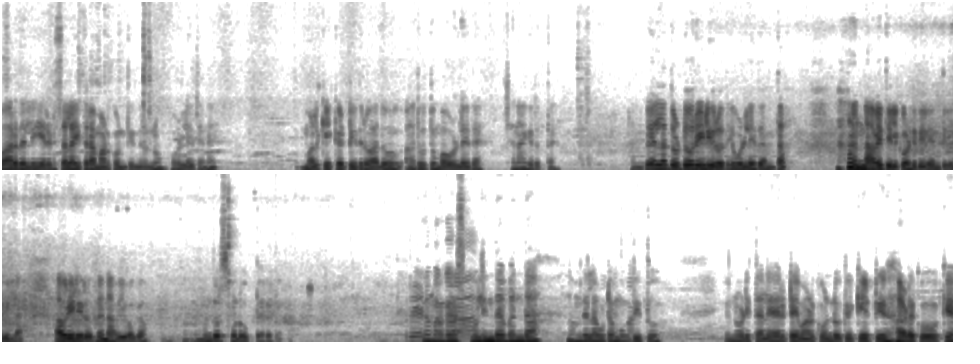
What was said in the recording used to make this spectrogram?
ವಾರದಲ್ಲಿ ಎರಡು ಸಲ ಈ ಥರ ಮಾಡ್ಕೊಂಡು ತಿಂದ್ರೂ ಒಳ್ಳೆಯದೇ ಮೊಳಕೆ ಕಟ್ಟಿದ್ರು ಅದು ಅದು ತುಂಬ ಒಳ್ಳೆಯದೇ ಚೆನ್ನಾಗಿರುತ್ತೆ. ನಮಗೂ ಎಲ್ಲ ದೊಡ್ಡವ್ರು ಹೇಳಿರೋದೇ ಒಳ್ಳೇದಂತ. ನಾವೇ ತಿಳ್ಕೊಂಡಿದ್ದೀವಿ ಅಂತೇನಿಲ್ಲ ಅವ್ರು ಹೇಳಿರೋದನ್ನ ನಾವು ಇವಾಗ ಮುಂದುವರ್ಸ್ಕೊಂಡು ಹೋಗ್ತಾ ಇರೋದು. ನನ್ನ ಮಗ ಸ್ಕೂಲಿಂದ ಬಂದ. ನಮ್ಮದೆಲ್ಲ ಊಟ ಮುಗ್ದಿತ್ತು. ನೋಡಿ ತಲೆ ಹರಟೆ ಮಾಡಿಕೊಂಡು ಕ್ರಿಕೆಟ್ ಆಡೋಕ್ಕೆ ಹೋಗೋಕ್ಕೆ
